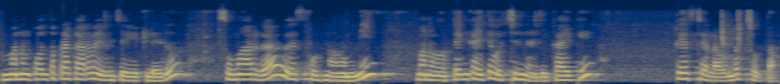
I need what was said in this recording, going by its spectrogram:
మనం కొలత ప్రకారం ఏం చేయట్లేదు. సుమారుగా వేసుకుంటున్నాం అన్నీ. మనం టెంక అయితే వచ్చిందండి కాయకి. టేస్ట్ ఎలా ఉందో చూద్దాం.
